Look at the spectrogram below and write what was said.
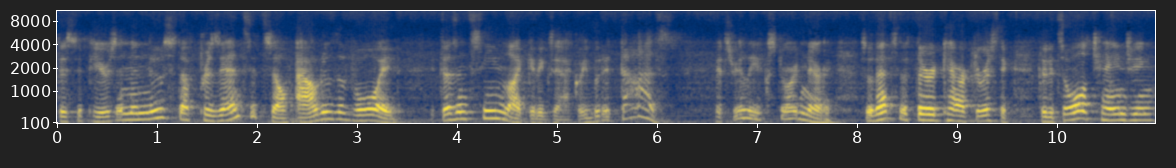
disappears, and the new stuff presents itself out of the void. It doesn't seem like it exactly, but it does. It's really extraordinary. So that's the third characteristic, that it's all changing,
